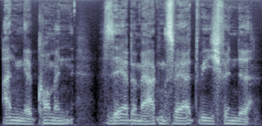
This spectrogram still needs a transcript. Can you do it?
angekommen. Sehr bemerkenswert, wie ich finde.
